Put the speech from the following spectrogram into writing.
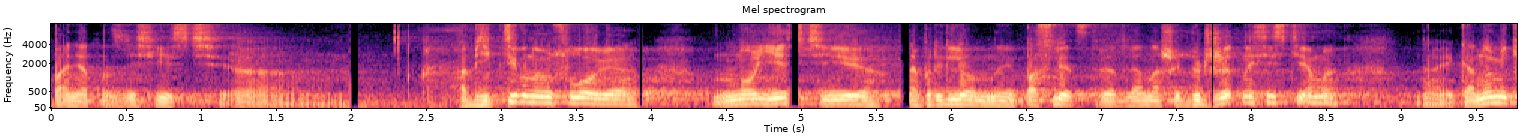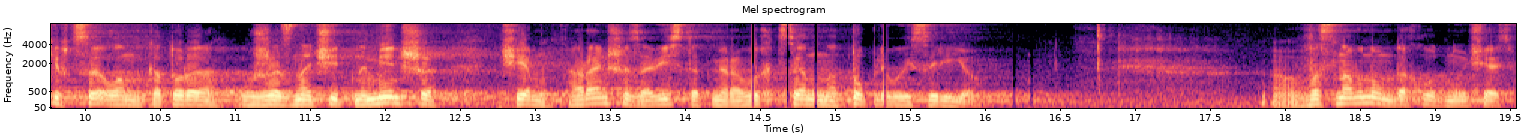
понятно, здесь есть э, объективные условия, но есть и определенные последствия для нашей бюджетной системы, э, экономики в целом, которая уже значительно меньше, чем раньше, зависит от мировых цен на топливо и сырье. В основном доходную часть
